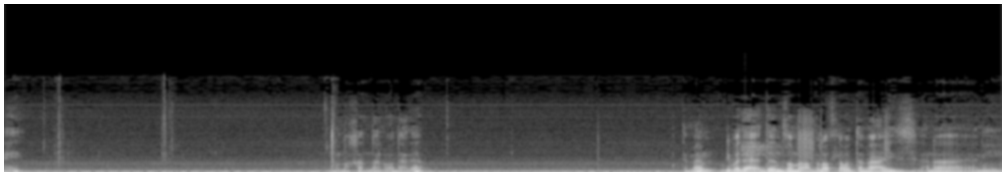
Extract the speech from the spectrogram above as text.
اهي لما خدنا الوضع ده. تمام؟ يبقى ده ده نظام العضلات. لو انت بقى عايز أنا يعني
